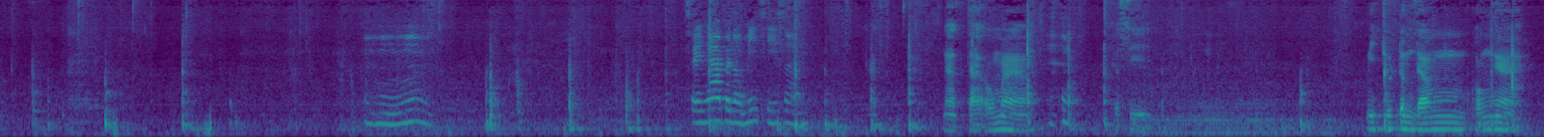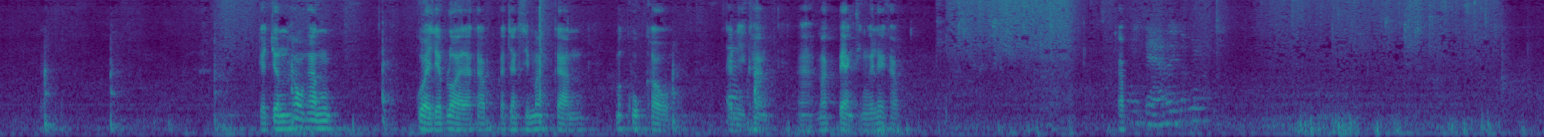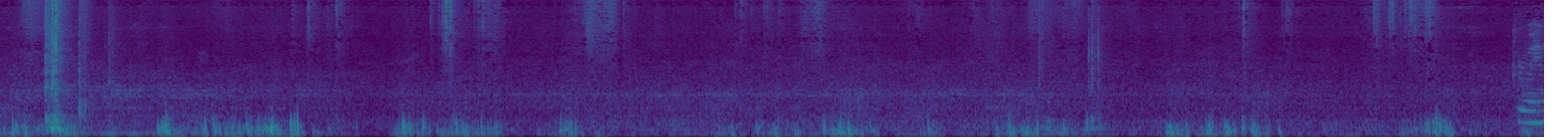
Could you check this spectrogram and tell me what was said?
อือหือใส่หน้าไปเรามีสีสัน หน้าตาออกมาก็สิมีจุดดำๆของงาก็จนเฮาหั่นกล้วยเรียบร้อยแล้วครับก็จังสิมักการมาคลุกเข้ากันอีกครั้งอ่ามักแป้งทิ้งไว้เลยครับ ครับ มีแต่อะไรก็ไม่รู้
